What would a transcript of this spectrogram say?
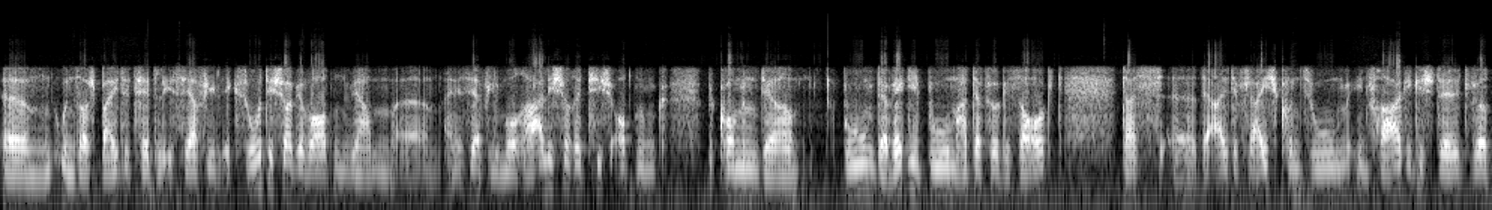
ähm, unser Speisezettel ist sehr viel exotischer geworden. Wir haben äh, eine sehr viel moralischere Tischordnung bekommen. Der Boom, der Veggie-Boom hat dafür gesorgt, dass äh, der alte Fleischkonsum in Frage gestellt wird.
